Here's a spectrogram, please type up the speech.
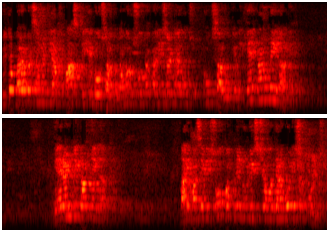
મિત્રો, બરાબર સમજીએ આપણે પાસ થઈએ બહુ સારું. તમારું સો ટકા રિઝલ્ટ આવ્યું, ખૂબ સારું કહેવાય. ક્યાંય કામ નહીં લાગે. ગેરંટી કામ નહીં લાગે. મારી પાસે એવી સો કંપનીનું લિસ્ટ છે, હું અત્યારે બોલી શકું છું.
